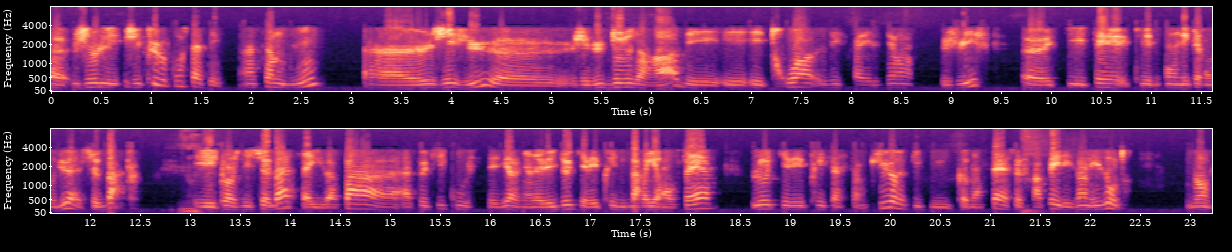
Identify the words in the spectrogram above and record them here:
Euh, j'ai pu le constater. Un samedi, euh, j'ai vu, euh, j'ai vu deux Arabes et, et, trois Israéliens juifs euh, qui étaient, qui en étaient rendus à se battre. Et quand je dis se battre, ça y va pas à, petits coups. C'est-à-dire, il y en avait deux qui avaient pris une barrière en fer, l'autre qui avait pris sa ceinture et puis qui commençait à se frapper les uns les autres. Donc,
